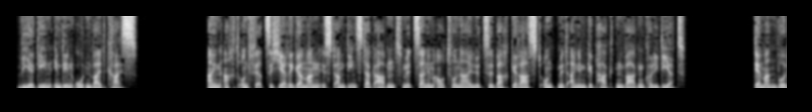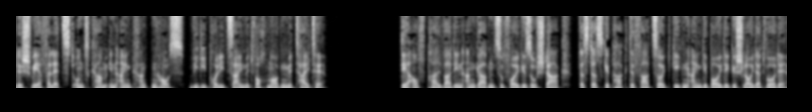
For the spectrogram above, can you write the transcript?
Wir gehen in den Odenwaldkreis. Ein 48-jähriger Mann ist am Dienstagabend mit seinem Auto nahe Lützelbach gerast und mit einem geparkten Wagen kollidiert. Der Mann wurde schwer verletzt und kam in ein Krankenhaus, wie die Polizei Mittwochmorgen mitteilte. Der Aufprall war den Angaben zufolge so stark, dass das geparkte Fahrzeug gegen ein Gebäude geschleudert wurde.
